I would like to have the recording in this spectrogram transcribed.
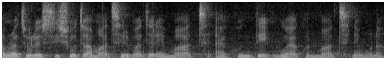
আমরা চলে এসেছি সোজা মাছের বাজারে। মাছ এখন দেখব, এখন মাছ নেব না।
